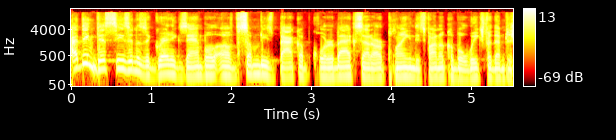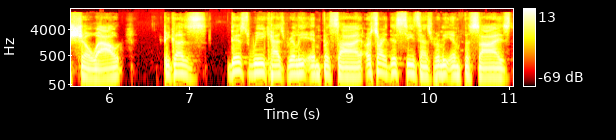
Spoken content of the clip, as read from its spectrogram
I think this season is a great example of some of these backup quarterbacks that are playing these final couple of weeks for them to show out because this week has really emphasized, or sorry, this season has really emphasized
